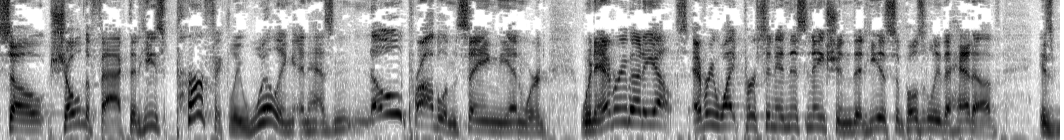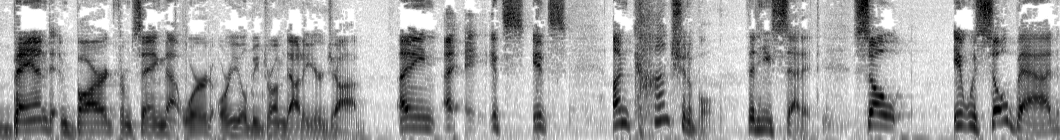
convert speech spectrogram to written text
So show the fact that he's perfectly willing and has no problem saying the N word when everybody else, every white person in this nation that he is supposedly the head of, is banned and barred from saying that word or you'll be drummed out of your job. I mean, it's, it's unconscionable that he said it. So it was so bad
